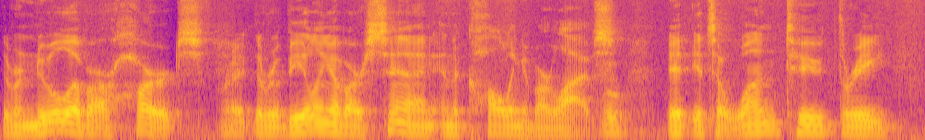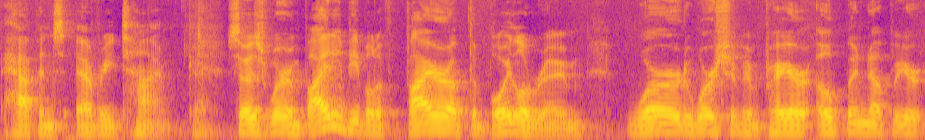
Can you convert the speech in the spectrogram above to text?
the renewal of our hearts, right. the revealing of our sin, and the calling of our lives. It, it's a one, two, three, happens every time. Okay. So as we're inviting people to fire up the boiler room, word, worship, and prayer, open up your,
